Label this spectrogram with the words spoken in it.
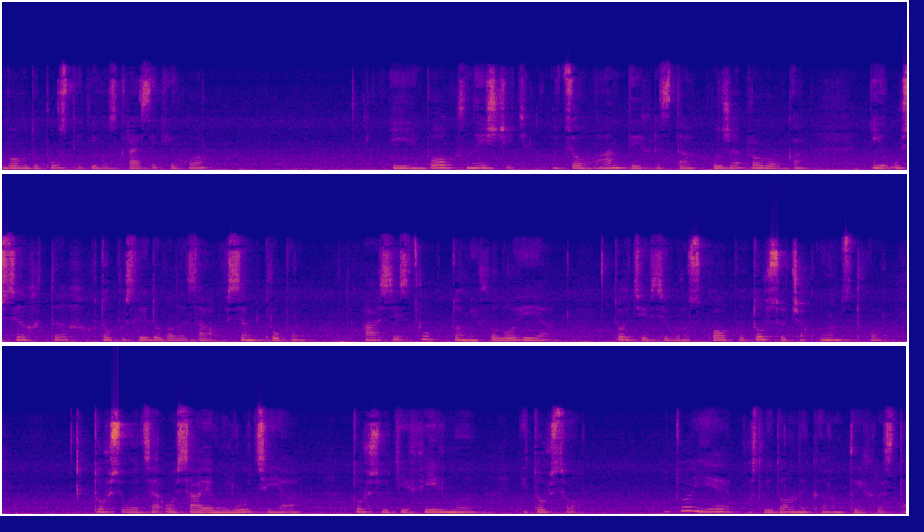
Бог допустить і воскресить його, і Бог знищить оцього антихриста, лжепророка і усіх тих, хто послідували за усім трупом. А сістру то міфологія, то ті всі гороскопи, то все чаклунство, то все оця ося еволюція, то все ті фільми і то все. То є послідовники Антихриста.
